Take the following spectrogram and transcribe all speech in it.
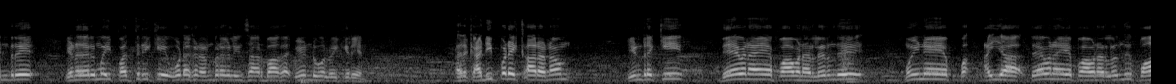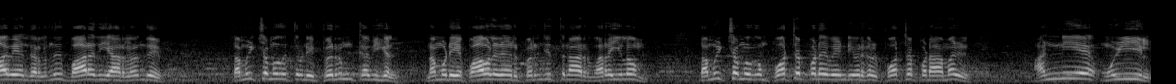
என்று எனது அருமை பத்திரிகை ஊடக நண்பர்களின் சார்பாக வேண்டுகோள் வைக்கிறேன். அதற்கு அடிப்படை காரணம் இன்றைக்கு தேவநாய பாவனர்லேருந்து மொய்நேய ஐயா தேவநாய பாவனர்லேருந்து பாவேந்தர்லேருந்து பாரதியார்லேருந்து தமிழ்ச் சமூகத்தினுடைய பெரும் கவிகள் நம்முடைய பாவலர் பெருஞ்சித்தனார் வரையிலும் தமிழ்ச் சமூகம் போற்றப்பட வேண்டியவர்கள் போற்றப்படாமல் அந்நிய மொழியில்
